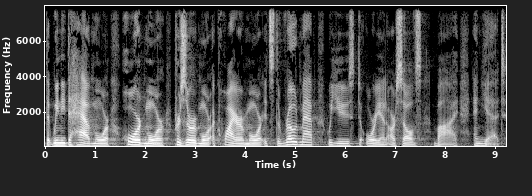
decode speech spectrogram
that we need to have more, hoard more, preserve more, acquire more. It's the roadmap we use to orient ourselves by. And yet,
